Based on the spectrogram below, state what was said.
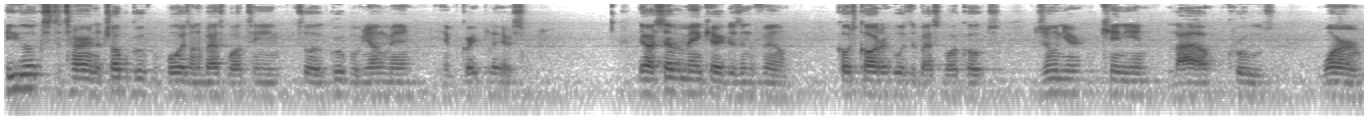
He looks to turn a troubled group of boys on the basketball team to a group of young men and great players. There are seven main characters in the film. Coach Carter, who is the basketball coach, Junior, Kenyon, Lyle, Cruz, Worm,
